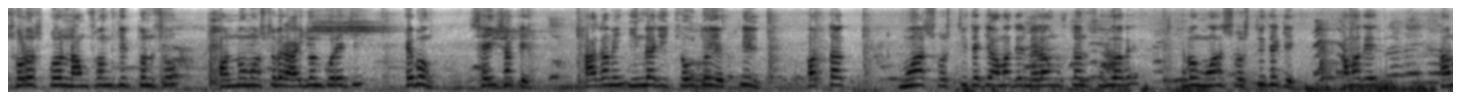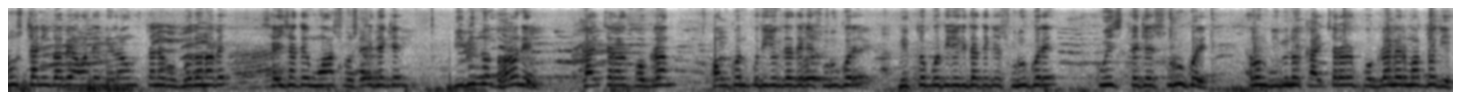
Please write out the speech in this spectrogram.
ষোড়শপুর নাম সংকীর্তন শো অন্ন মহোৎসবের আয়োজন করেছি এবং সেই সাথে আগামী ইংরাজি চৌদ্দই এপ্রিল অর্থাৎ মহাষষ্ঠী থেকে আমাদের মেলা অনুষ্ঠান শুরু হবে এবং মহাষষ্ঠী থেকে আমাদের আনুষ্ঠানিকভাবে আমাদের মেলা অনুষ্ঠানের উদ্বোধন হবে। সেই সাথে মহাষষ্ঠী থেকে বিভিন্ন ধরনের কালচারাল প্রোগ্রাম অঙ্কন প্রতিযোগিতা থেকে শুরু করে, নৃত্য প্রতিযোগিতা থেকে শুরু করে কুইজ থেকে শুরু করে এবং বিভিন্ন কালচারাল প্রোগ্রামের মধ্য দিয়ে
